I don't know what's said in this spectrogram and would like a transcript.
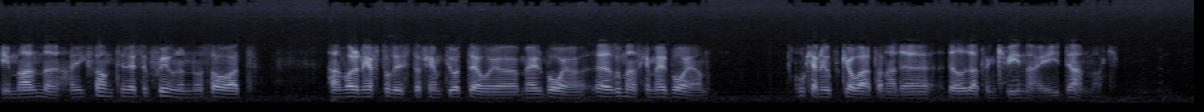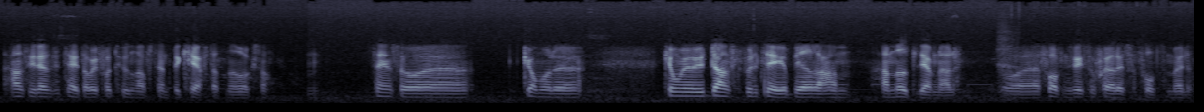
i Malmö. Han gikk fram til resepsjonen og sa att han var den efterlysta 58-åriga medborgare, äh, rumänska medborgaren. Och han uppgav att han hade dödat en kvinne i Danmark. Hans identitet har vi fått 100% bekräftat nu också. Sen så äh, kommer det kommer ju dansk politi att begära han, han utlämnad. Och förhoppningsvis så sker det så fort som möjligt.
